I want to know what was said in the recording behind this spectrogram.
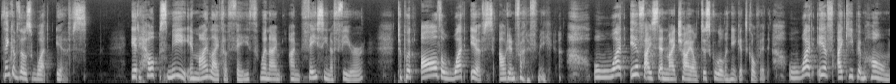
think of those what ifs. It helps me in my life of faith when I'm, I'm facing a fear to put all the what ifs out in front of me. What if I send my child to school and he gets COVID? What if I keep him home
